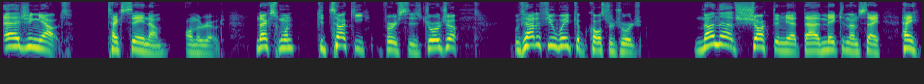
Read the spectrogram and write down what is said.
edging out Texas A&M on the road. Next one, Kentucky versus Georgia. We've had a few wake-up calls for Georgia. None that have shocked them yet that have making them say, hey,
